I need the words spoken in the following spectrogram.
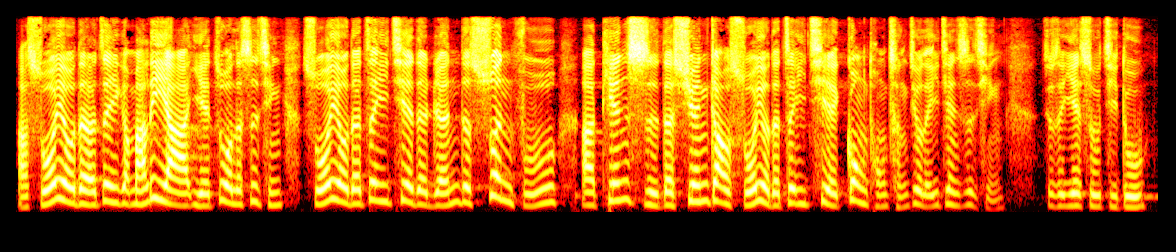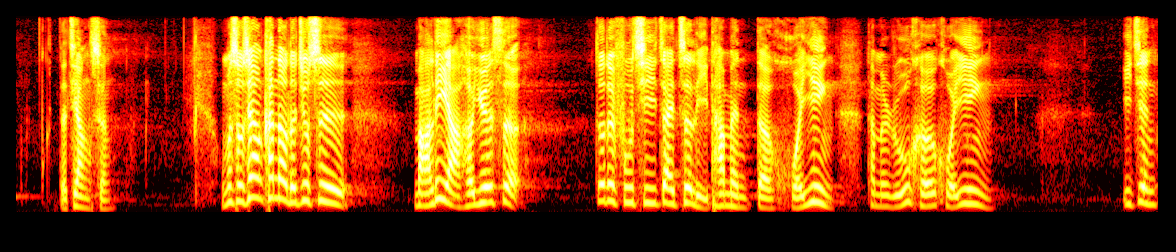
啊，所有的这一个玛利亚也做了事情，所有的这一切的人的顺服啊，天使的宣告，所有的这一切共同成就的一件事情，就是耶稣基督的降生。我们首先要看到的就是玛利亚和约瑟这对夫妻在这里他们的回应，他们如何回应？一件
